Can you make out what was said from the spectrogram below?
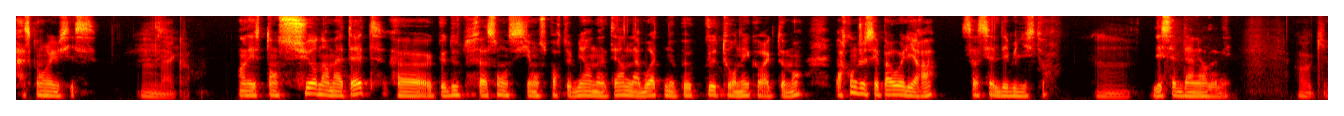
à ce qu'on réussisse. Mmh, d'accord. En étant sûr dans ma tête euh, que de toute façon, si on se porte bien en interne, la boîte ne peut que tourner correctement. Par contre, je ne sais pas où elle ira. Ça, c'est le début de l'histoire. Mmh. Des sept dernières années. Ok.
